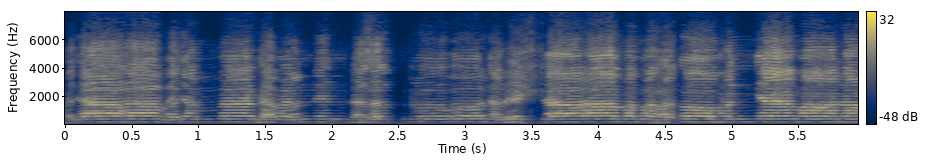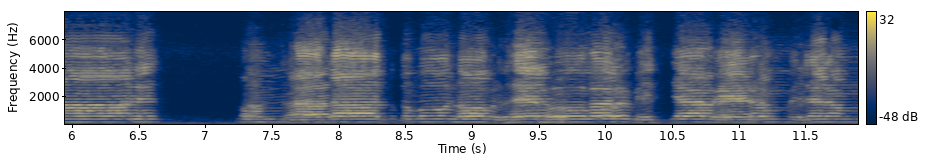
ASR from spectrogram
वयाः वयम् घवन्निन्द्रशत्रूः नभिष्यामहतो मन्यमानान्। त्वम् रातात्मो नो वृधे भूवर्विद्याभेणम् विजनम्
